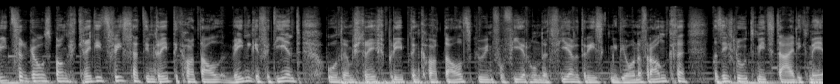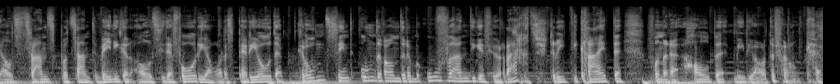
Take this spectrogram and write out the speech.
Die Schweizer Grossbank Credit Suisse hat im dritten Quartal weniger verdient. Unter dem Strich bleibt ein Quartalsgewinn von 434 Millionen Franken. Das ist laut Mitteilung mehr als 20 Prozent weniger als in der Vorjahresperiode. Grund sind unter anderem Aufwendungen für Rechtsstreitigkeiten von einer halben Milliarde Franken.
